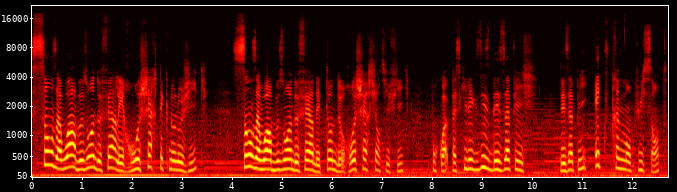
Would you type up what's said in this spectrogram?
sans avoir besoin de faire les recherches technologiques, sans avoir besoin de faire des tonnes de recherches scientifiques. Pourquoi? Parce qu'il existe des API, des API extrêmement puissantes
